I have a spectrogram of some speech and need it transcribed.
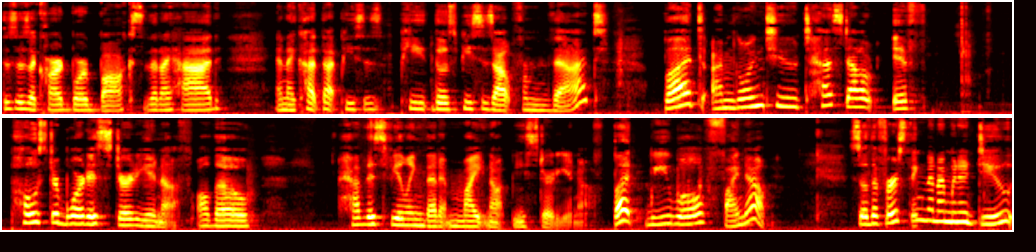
this is a cardboard box that I had and I cut that pieces, those pieces out from that. But I'm going to test out if poster board is sturdy enough, although I have this feeling that it might not be sturdy enough, but we will find out. So the first thing that I'm going to do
